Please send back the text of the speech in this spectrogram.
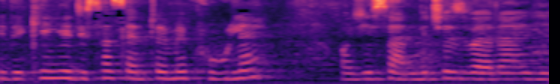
ये देखिए, ये जिस सेंटर में फूल हैं और ये सैंडविचेस वगैरह हैं, ये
